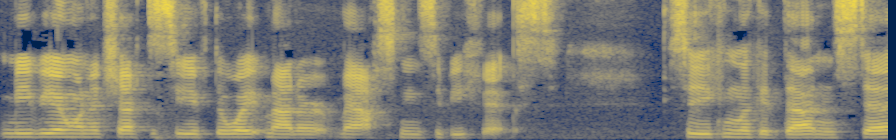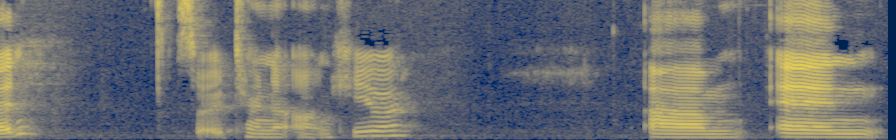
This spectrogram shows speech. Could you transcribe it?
maybe I want to check to see if the white matter mask needs to be fixed. So you can look at that instead. So I turn that on here. Um, and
